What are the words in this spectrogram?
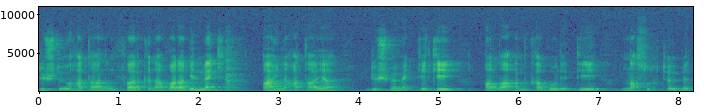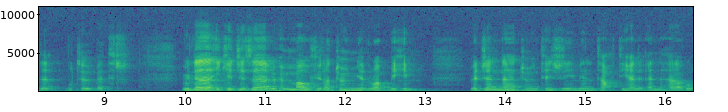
düştüğü hatanın farkına varabilmek, aynı hataya düşmemektir ki Allah'ın kabul ettiği nasuh tövbede bu tövbedir. Ulaike cezaühum mağfiretun min rabbihim ve cennetun tecri min tahtiha'l enharu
